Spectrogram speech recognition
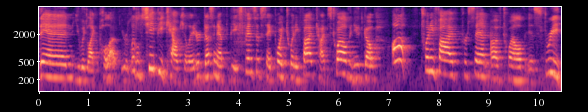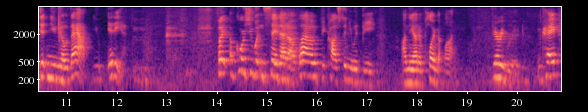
then you would like pull out your little cheapy calculator, doesn't have to be expensive, say 0.25 times 12, and you'd go, ah, oh, 25% of 12 is 3. Didn't you know that, you idiot? But of course you wouldn't say that out loud because then you would be on the unemployment line. Very rude, okay?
